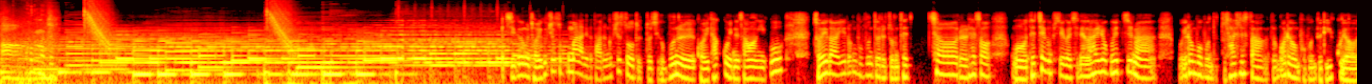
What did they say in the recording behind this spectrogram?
아, 코로나 때문에. 지금은 저희 급식소뿐만 아니라 다른 급식소들도 지금 문을 거의 닫고 있는 상황이고 저희가 이런 부분들을 좀 대처를 해서 뭐 대체 급식을 진행을 하려고 했지만 뭐 이런 부분들도 사실상 좀 어려운 부분들이 있고요.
